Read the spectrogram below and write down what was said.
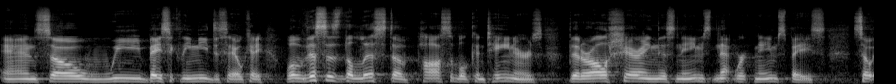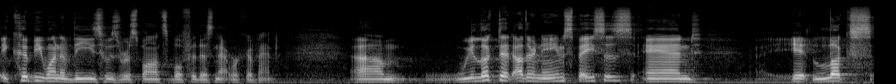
And so we basically need to say, okay, well, this is the list of possible containers that are all sharing this names, network namespace. So it could be one of these who's responsible for this network event. Um, we looked at other namespaces and it looks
